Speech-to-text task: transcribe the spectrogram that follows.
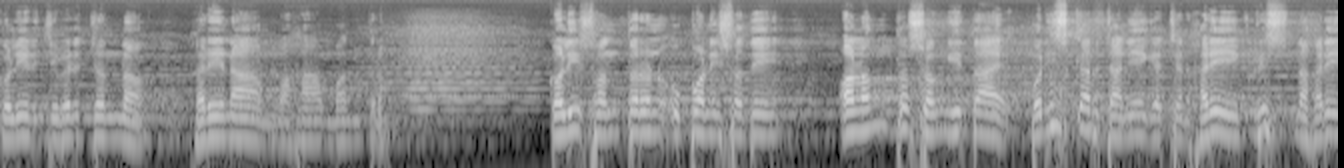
কলির জীবের জন্য হরিনাম মহামন্ত্র। কলি সন্তরণ উপনিষদে অনন্ত সংহিতায় পরিষ্কার জানিয়ে গেছেন, হরে কৃষ্ণ হরে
